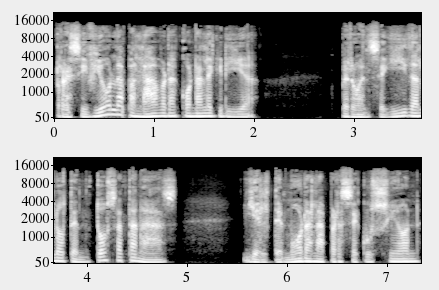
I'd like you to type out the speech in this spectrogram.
recibió la palabra con alegría, pero enseguida lo tentó Satanás, y el temor a la persecución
